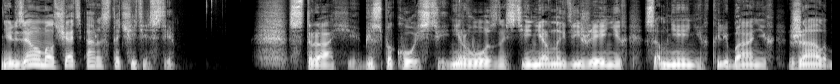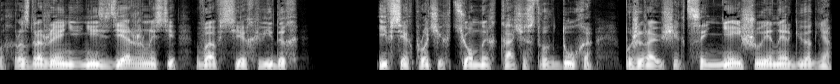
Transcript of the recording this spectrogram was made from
нельзя умолчать о расточительстве. Страхе, беспокойстве, нервозности и нервных движениях, сомнениях, колебаниях, жалобах, раздражении, неиздержанности во всех видах и всех прочих темных качествах духа, пожирающих ценнейшую энергию огня.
